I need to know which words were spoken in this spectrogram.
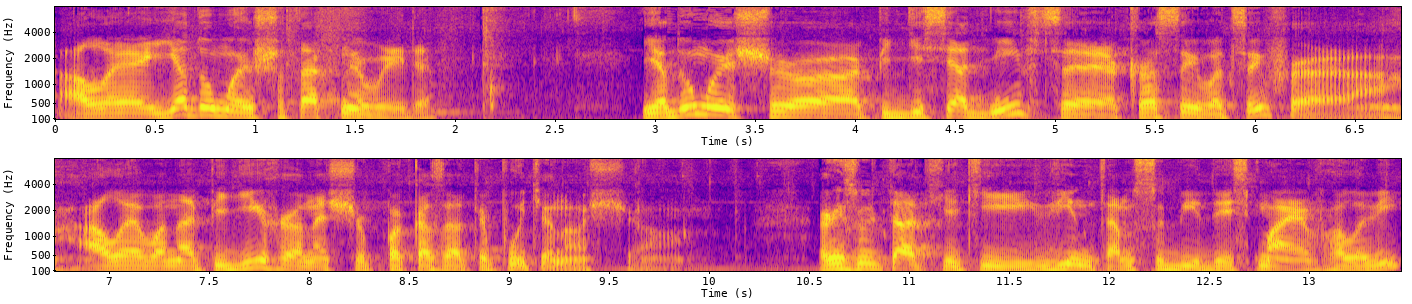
Але я думаю, що так не вийде. Я думаю, що 50 днів це красива цифра, але вона підіграна, щоб показати Путіну, що результат, який він там собі десь має в голові,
